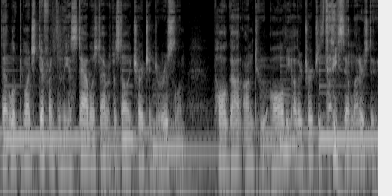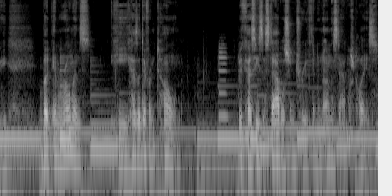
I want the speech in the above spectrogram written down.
that looked much different than the established apostolic church in Jerusalem. Paul got onto all the other churches that he sent letters to, but in Romans he has a different tone because he's establishing truth in an unestablished place.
